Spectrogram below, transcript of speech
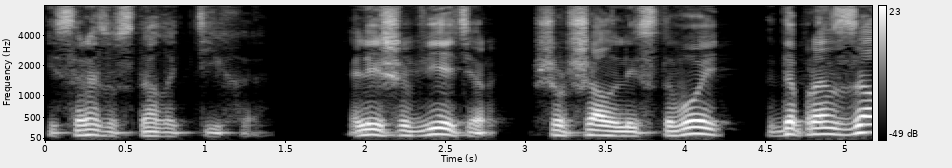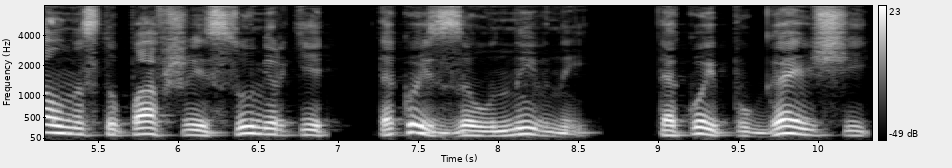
И сразу стало тихо. Лишь ветер шуршал листвой, да пронзал наступавшие сумерки такой заунывный, такой пугающий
